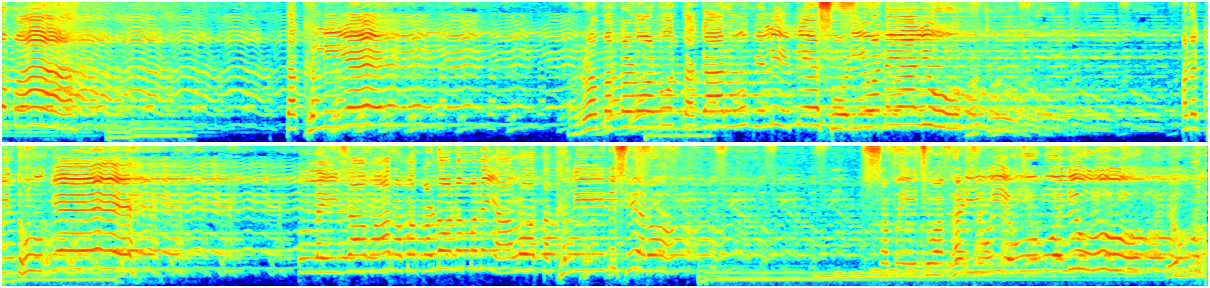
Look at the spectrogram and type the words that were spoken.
ઓ માં તખલીએ રમકડોનું તગારું પેલી બે સોડીઓને આલ્યું. અને કીધું કે, લઈ જાવા રમકડો ને મને આલો તખલીન શેરો. સમય જો ઘડ્યું એવું બોલ્યું એવું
